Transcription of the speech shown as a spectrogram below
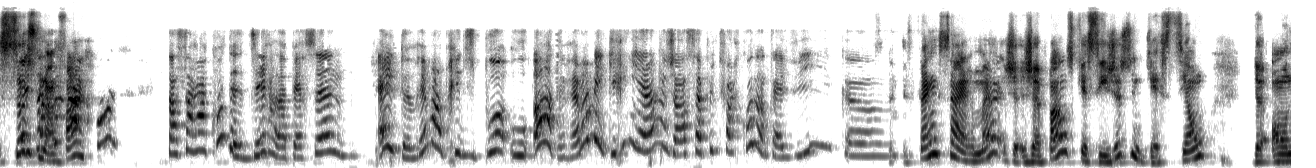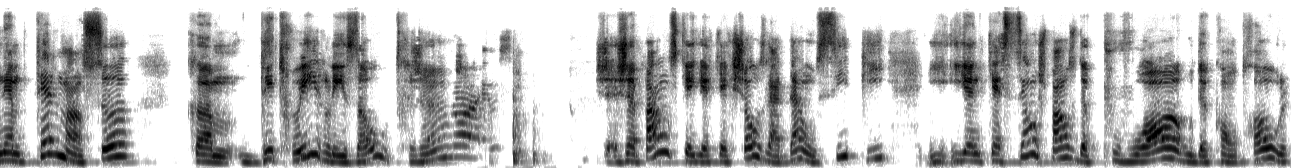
ça, c'est une affaire. ça sert à quoi de dire à la personne Hey, t'as vraiment pris du poids ou Ah, t'as vraiment maigri, hein? Genre, ça peut te faire quoi dans ta vie? Comme... Sincèrement, je, je pense que c'est juste une question de. On aime tellement ça comme détruire les autres, genre. Ouais, aussi. Je, je pense qu'il y a quelque chose là-dedans aussi, puis il, il y a une question, je pense, de pouvoir ou de contrôle.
